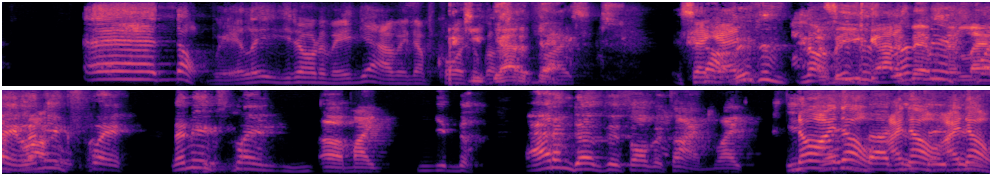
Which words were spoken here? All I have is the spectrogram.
uh not really you know what i mean yeah i mean of course You i've got gotta some bet. fights say No, again this is no. I This mean, you is, gotta let bet me with explain. Let me explain. Let me explain, uh, Mike. Adam does this all the time. Like No, I know, I know, tape I in know.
